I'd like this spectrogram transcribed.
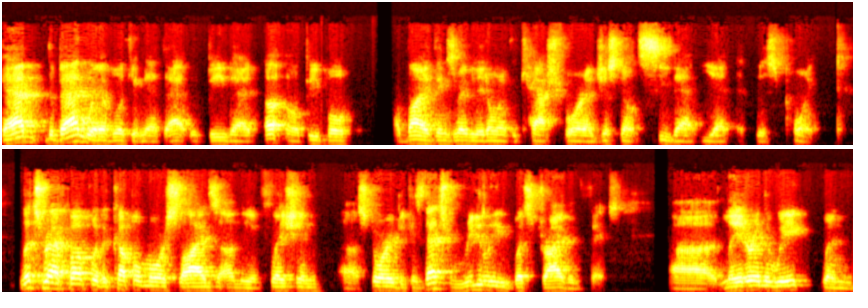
Bad, the bad way of looking at that would be that, uh-oh, people are buying things maybe they don't have the cash for, and I just don't see that yet at this point. Let's wrap up with a couple more slides on the inflation uh, story because that's really what's driving things. Uh, later in the week, when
